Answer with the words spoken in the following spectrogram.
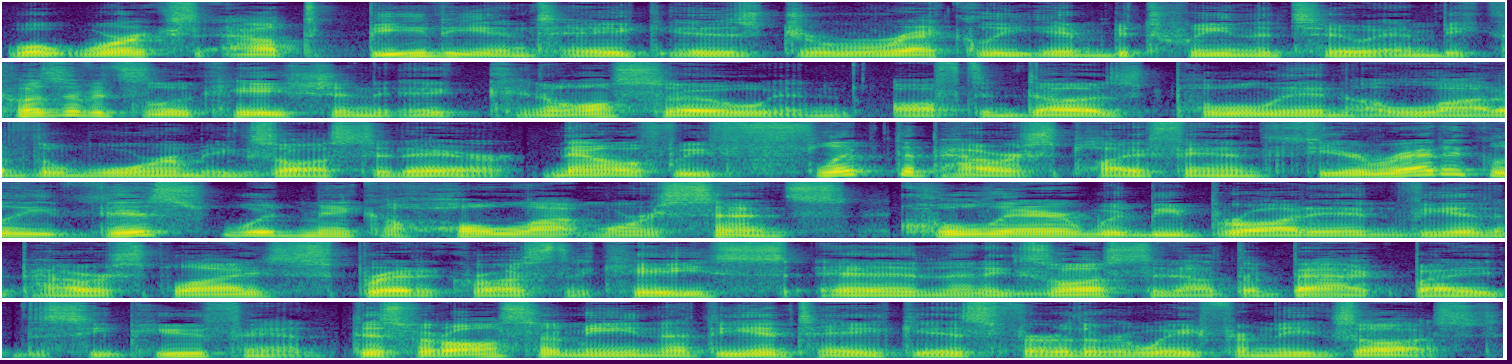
What works out to be the intake is directly in between the two, and because of its location, it can also, and often does, pull in a lot of the warm exhausted air. Now, if we flip the power supply fan, theoretically, this would make a whole lot more sense. Cool air would be brought in via the power supply, spread across the case, and then exhausted out the back by the CPU fan. This would also mean that the intake is further away from the exhaust.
